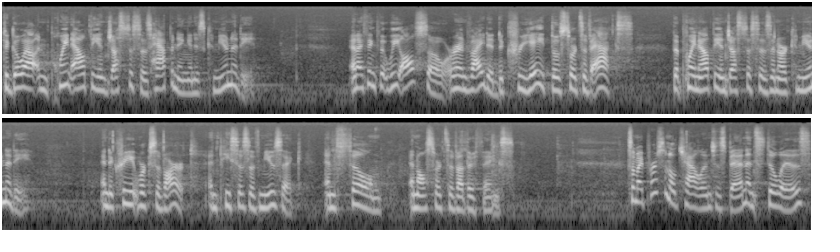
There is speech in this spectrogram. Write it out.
to go out and point out the injustices happening in his community. And I think that we also are invited to create those sorts of acts that point out the injustices in our community and to create works of art and pieces of music and film and all sorts of other things. So, my personal challenge has been and still is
